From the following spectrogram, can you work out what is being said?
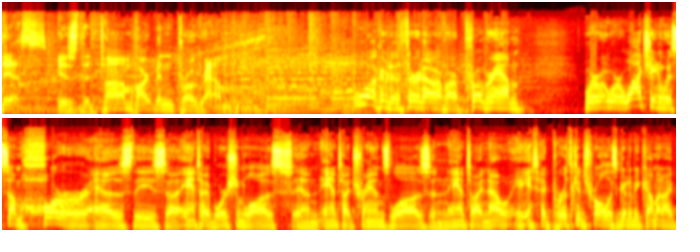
This is the Thom Hartmann Program. Welcome to the third hour of our program. We're, we're watching with some horror as these uh, anti-abortion laws and anti-trans laws and anti now anti-birth control is going to be coming. I,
